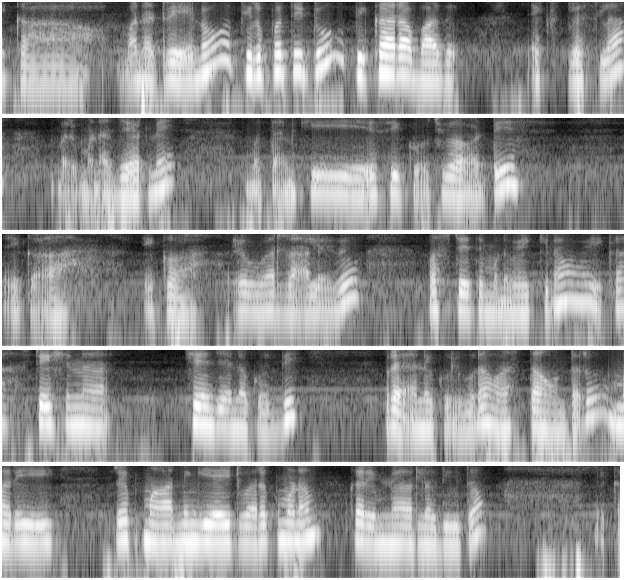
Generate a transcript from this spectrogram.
ఇక మన ట్రైను తిరుపతి టు వికారాబాద్ ఎక్స్ప్రెస్లో మరి మన జర్నీ. మొత్తానికి ఏసీ కోచ్ కాబట్టి ఇక ఇక ఎవరు రాలేదు. ఫస్ట్ అయితే మనం ఎక్కినాం. ఇక స్టేషన్ చేంజ్ అయిన కొద్దీ ప్రయాణికులు కూడా వస్తూ ఉంటారు. మరి రేపు మార్నింగ్ ఎయిట్ వరకు మనం కరీంనగర్లో దిగుతాం. ఇక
